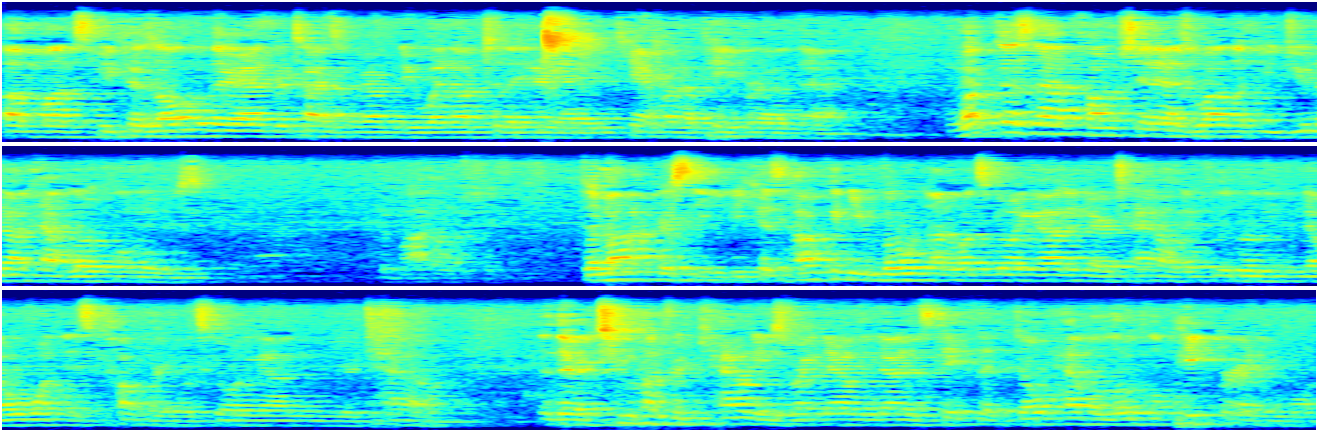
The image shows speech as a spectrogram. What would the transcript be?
of months because all of their advertising revenue went up to the internet. You can't run a paper on that. What does not function as well if you do not have local news? Democracy. Democracy, because how can you vote on what's going on in your town if literally no one is covering what's going on in your town? And there are 200 counties right now in the United States that don't have a local paper anymore.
